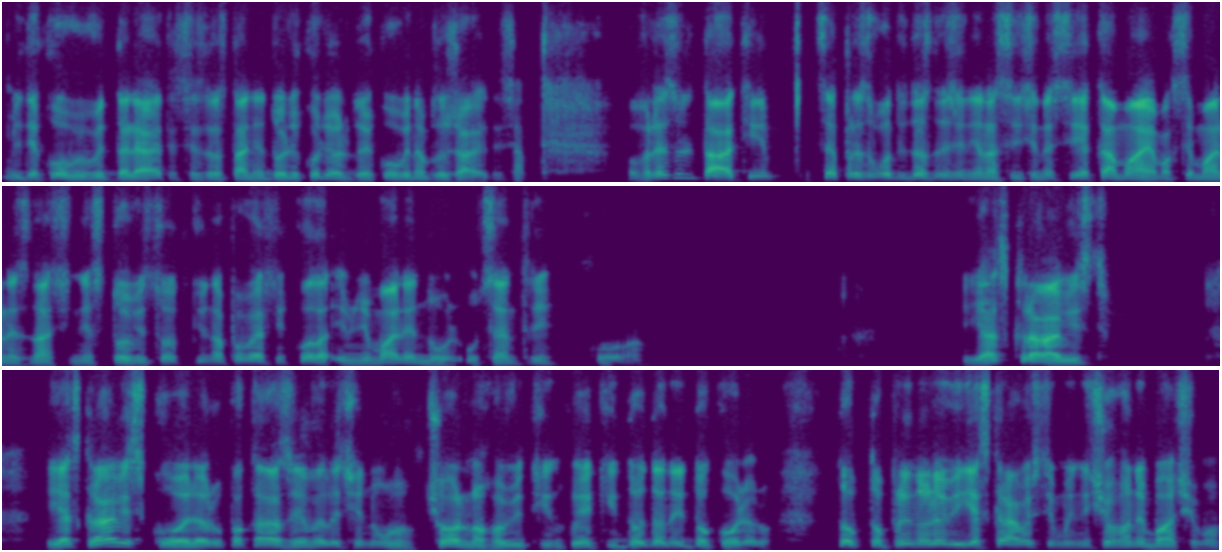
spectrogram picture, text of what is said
від якого ви віддаляєтеся, і зростання долі кольору, до якого ви наближаєтеся. В результаті це призводить до зниження насиченості, яка має максимальне значення 100% на поверхні кола і мінімальне 0 у центрі кола. Яскравість. Яскравість кольору показує величину чорного відтінку, який доданий до кольору. Тобто при нульовій яскравості ми нічого не бачимо,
